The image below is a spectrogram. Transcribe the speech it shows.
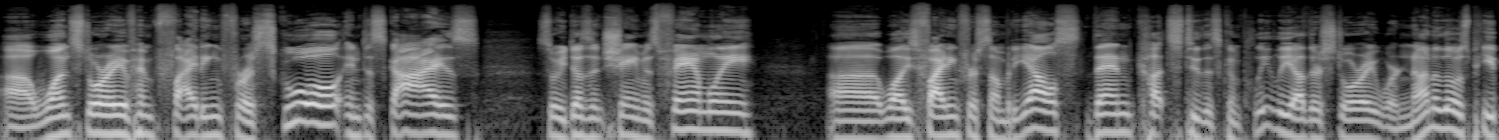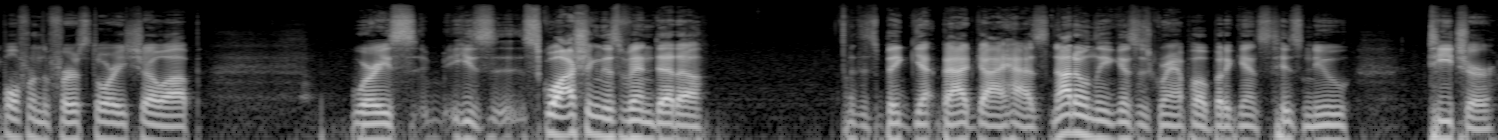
Uh, one story of him fighting for a school in disguise so he doesn't shame his family uh, while he's fighting for somebody else. Then cuts to this completely other story where none of those people from the first story show up, where he's he's squashing this vendetta that this big ge- bad guy has not only against his grandpa but against his new teacher.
